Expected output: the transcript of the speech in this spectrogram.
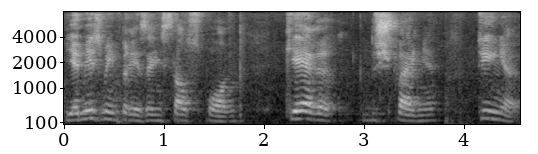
E a mesma empresa, Instal Sport, que era de Espanha, tinha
